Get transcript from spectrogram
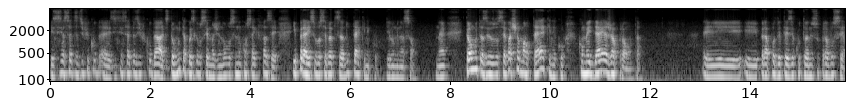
existem certas, dificuldades, é, existem certas dificuldades. Então, muita coisa que você imaginou você não consegue fazer. E para isso você vai precisar do técnico de iluminação. Né? Então, muitas vezes você vai chamar o técnico com uma ideia já pronta e, e para poder estar executando isso para você,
